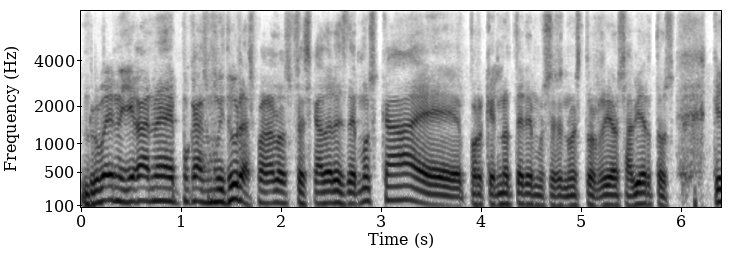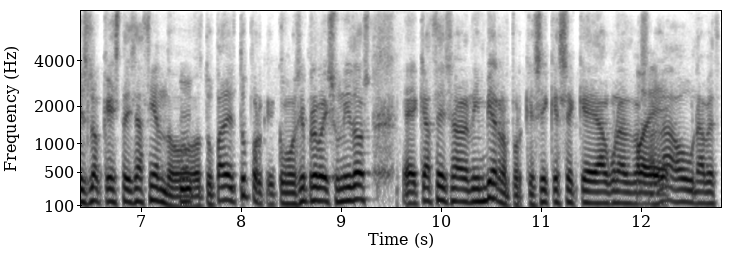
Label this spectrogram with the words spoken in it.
Rubén, llegan épocas muy duras para los pescadores de mosca eh, porque no tenemos nuestros ríos abiertos. ¿Qué es lo que estáis haciendo, Mm. tu padre y tú? Porque como siempre vais unidos, eh, ¿qué hacéis ahora en invierno? Porque sí que sé que alguna vez vas Pues- al lago, una vez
